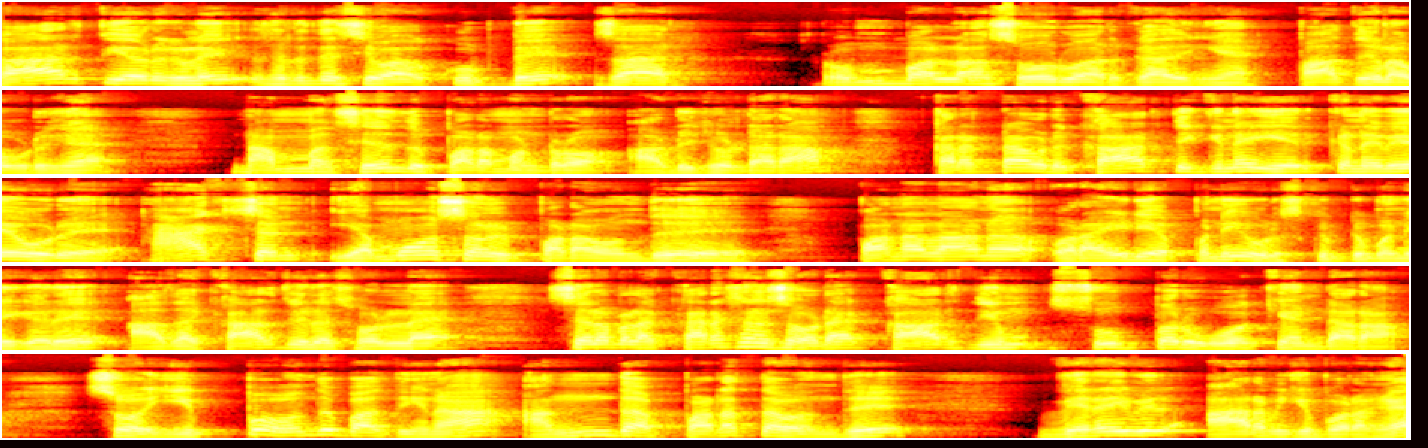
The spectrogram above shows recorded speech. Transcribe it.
கார்த்தி அவர்களை சிறுத்தை சிவா கூப்பிட்டு சார் ரொம்பலாம் சோர்வாக இருக்காதிங்க. பார்த்துக்கலாம் விடுங்க. நம்ம சேர்ந்து படம் பண்ணுறோம் அப்படின்னு சொல்லிட்டாராம். கரெக்டாக ஒரு கார்த்திக்னா ஏற்கனவே ஒரு ஆக்ஷன் எமோஷனல் படம் வந்து பண்ணலான்னு ஒரு ஐடியா பண்ணி ஒரு ஸ்கிரிப்ட் பண்ணிக்காரு அதை கார்த்தியில் சொல்ல சில பல கரெக்ஷன்ஸோட கார்த்தியும் சூப்பர் ஓகேன்ட்டாராம் ஸோ இப்போ வந்து பார்த்திங்கன்னா அந்த படத்தை வந்து விரைவில் ஆரம்பிக்க போகிறாங்க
